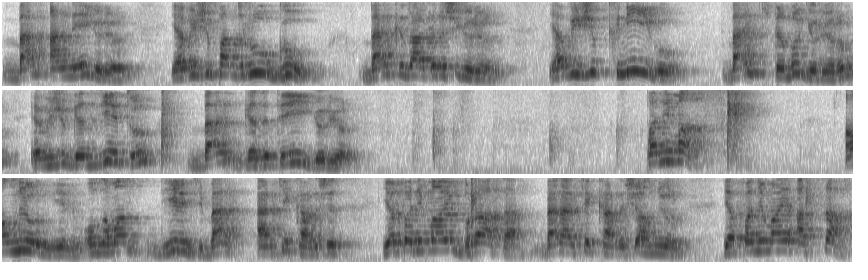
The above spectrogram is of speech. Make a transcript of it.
Ben anneyi görüyorum. Ya viju padrugu. Ben kız arkadaşı görüyorum. Ya viju knigu. Ben kitabı görüyorum. Ya viju gazetu. Ben gazeteyi görüyorum. Panimat. Anlıyorum diyelim. O zaman diyelim ki ben erkek kardeşi Yapanimayu brata. Ben erkek kardeşi anlıyorum. Yapanimayu atsa.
